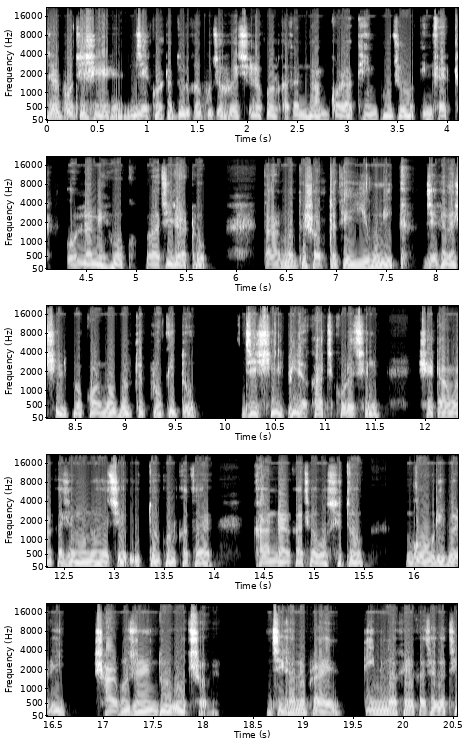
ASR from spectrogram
হাজার পঁচিশের যে কটা দুর্গাপুজো হয়েছিল, কলকাতার নাম করা থিম পুজো ইনফ্যাক্ট কল্যাণী হোক বা জিরাট হোক, তার মধ্যে সব থেকে ইউনিক যেখানে শিল্পকর্ম বলতে প্রকৃত যে শিল্পীরা কাজ করেছেন, সেটা আমার কাছে মনে হয়েছে উত্তর কলকাতার খান্নার কাছে অবস্থিত গৌরীবাড়ি সার্বজনীন দুর্গোৎসবে, যেখানে প্রায় তিন লাখের কাছাকাছি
